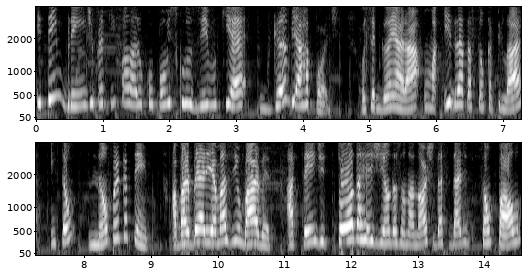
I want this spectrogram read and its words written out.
E tem brinde para quem falar o cupom exclusivo que é Gambiarra Pod. Você ganhará uma hidratação capilar, então não perca tempo. A barbearia Mazinho Barber atende toda a região da zona norte da cidade de São Paulo,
